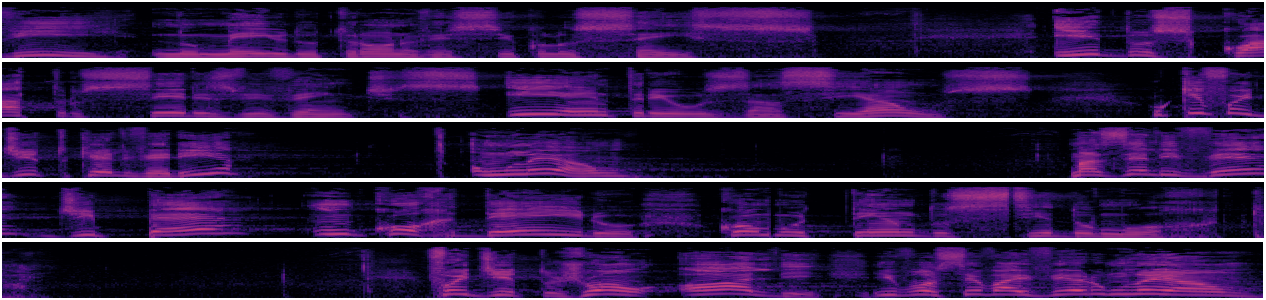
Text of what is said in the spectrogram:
vi no meio do trono, versículo 6, e dos quatro seres viventes, e entre os anciãos, o que foi dito que ele veria? Um leão. Mas ele vê de pé um cordeiro, como tendo sido morto. Foi dito, João, olhe e você vai ver um leão.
